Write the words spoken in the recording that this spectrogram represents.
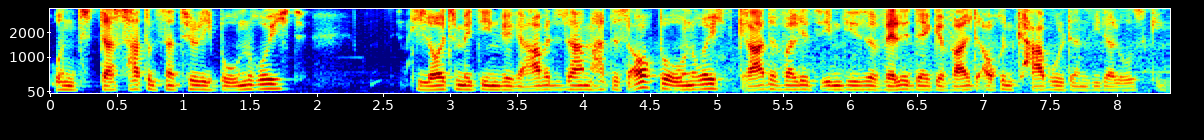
Und das hat uns natürlich beunruhigt. Die Leute, mit denen wir gearbeitet haben, hat es auch beunruhigt, gerade weil jetzt eben diese Welle der Gewalt auch in Kabul dann wieder losging.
